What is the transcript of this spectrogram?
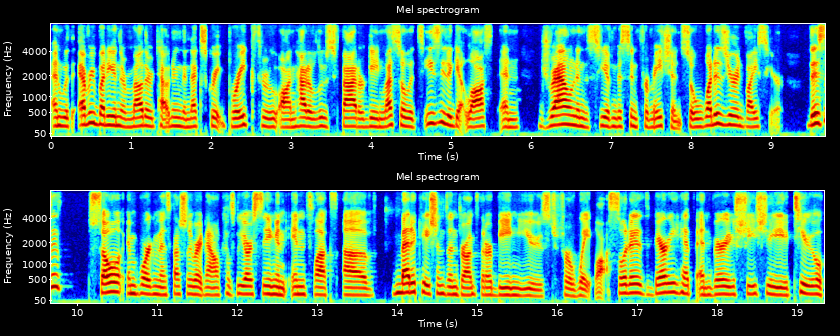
And with everybody and their mother touting the next great breakthrough on how to lose fat or gain muscle, it's easy to get lost and drown in the sea of misinformation. So, what is your advice here? This is so important, especially right now, because we are seeing an influx of medications and drugs that are being used for weight loss. So it is very hip and very shishi to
